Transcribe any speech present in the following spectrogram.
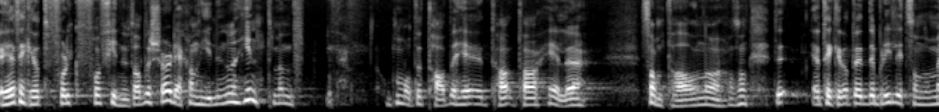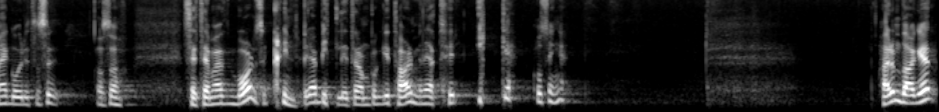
Jeg tenker at Folk får finne ut av det sjøl. Jeg kan gi dem noen hint, men på en måte ta, det, ta, ta hele samtalen og, og sånn. Jeg tenker at det, det, blir litt sånn om jeg går ut og så, og så setter jeg meg et bål så klimper jeg bitte litt på gitaren, men jeg tør ikke å synge. Her om dagen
